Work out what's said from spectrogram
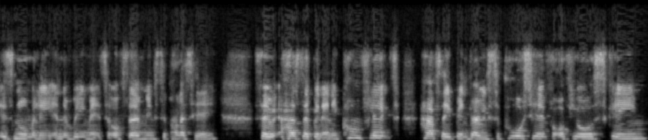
is normally in the remit of the municipality. So has there been any conflict? Have they been very supportive of your scheme?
